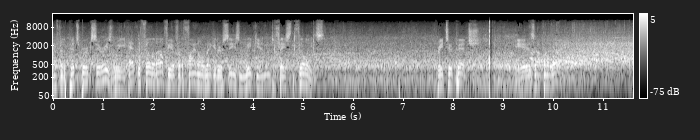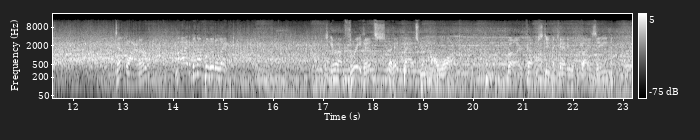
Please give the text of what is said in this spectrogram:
After the Pittsburgh series, we head to Philadelphia for the final regular season weekend to face the Phillies. 3 2 pitch is up and away. Detwiler might have been up a little late. He's given up three hits, a hit batsman, a walk. Well, here comes Steve McCatty with the Visine.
